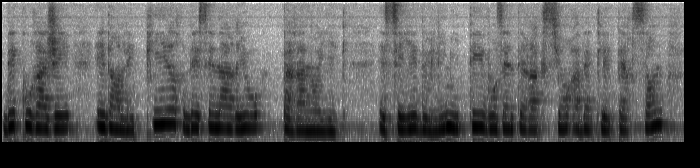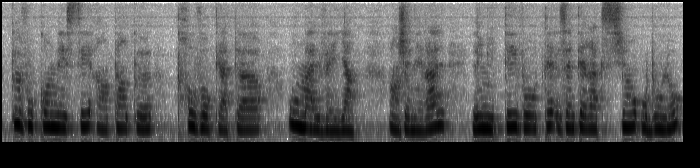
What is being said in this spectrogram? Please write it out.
découragé et dans les pires des scénarios paranoïques. Essayez de limiter vos interactions avec les personnes que vous connaissez en tant que provocateurs ou malveillants. En général, limitez vos interactions au boulot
